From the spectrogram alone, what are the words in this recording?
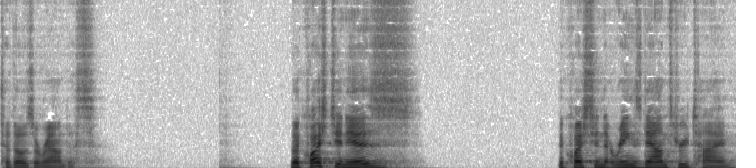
to those around us. The question is the question that rings down through time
